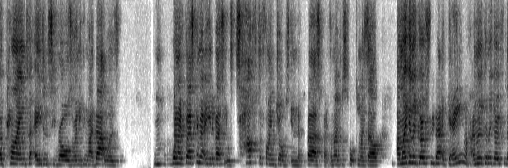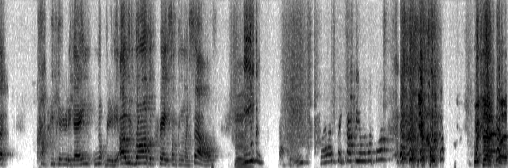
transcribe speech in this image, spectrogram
applying for agency roles or anything like that was when I first came out of university, it was tough to find jobs in the first place. And I just thought to myself, am I going to go through that again? Like, am I going to go through that crappy period again? Not really. I would rather create something myself, mm. even Kathy. Why I say Kathy on the podcast? yeah, we've heard worse.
